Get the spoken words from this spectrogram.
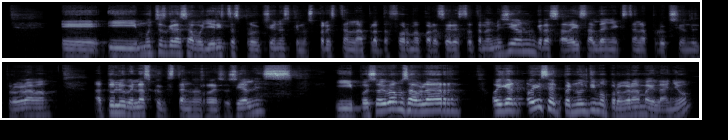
Eh, y muchas gracias a Boyeristas Producciones que nos prestan la plataforma para hacer esta transmisión. Gracias a Dave Saldaña que está en la producción del programa. A Tulio Velasco que está en las redes sociales. Y pues hoy vamos a hablar, oigan, hoy es el penúltimo programa del año.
